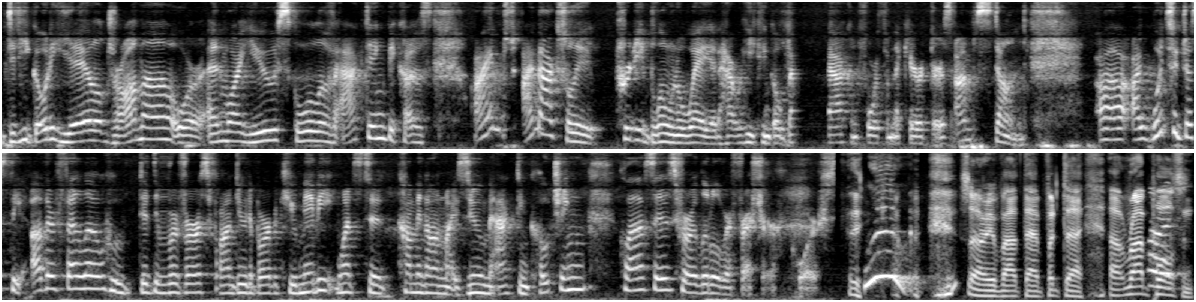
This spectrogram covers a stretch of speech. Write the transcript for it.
did he go to Yale drama or NYU School of Acting because I'm I'm actually pretty blown away at how he can go back back and forth from the characters. I'm stunned. Uh, I would suggest the other fellow who did the reverse fondue to barbecue maybe wants to come in on my Zoom acting coaching classes for a little refresher course. Woo! sorry about that, but uh, uh, Rob Paulsen,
